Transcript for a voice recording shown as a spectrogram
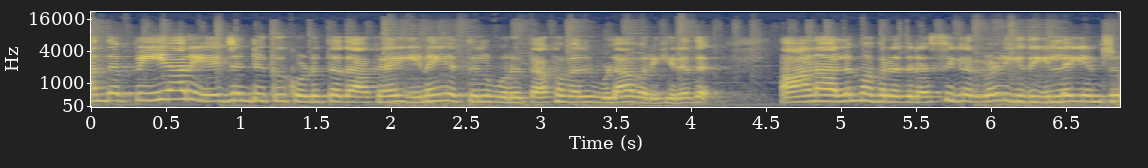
அந்த பிஆர் ஏஜென்ட்டுக்கு கொடுத்ததாக இணையத்தில் ஒரு தகவல் உலா வருகிறது. ஆனாலும் அவரது ரசிகர்கள் இது இல்லை என்று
